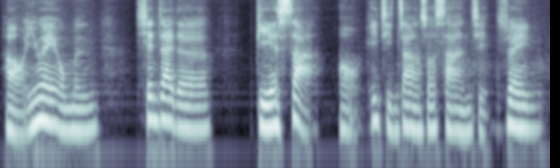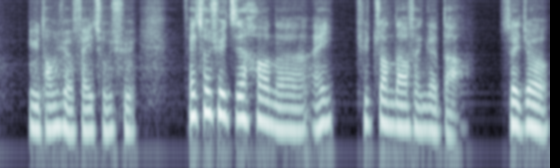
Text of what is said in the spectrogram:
好，因为我们现在的碟刹哦，一紧张的时候刹很紧，所以女同学飞出去，飞出去之后呢，哎，去撞到分隔岛，所以就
